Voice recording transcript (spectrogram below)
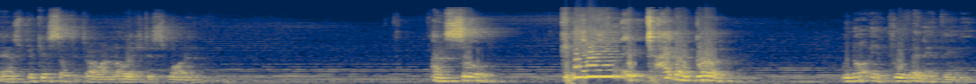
I am speaking something to our knowledge this morning. And so, killing a child of God will not improve anything.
